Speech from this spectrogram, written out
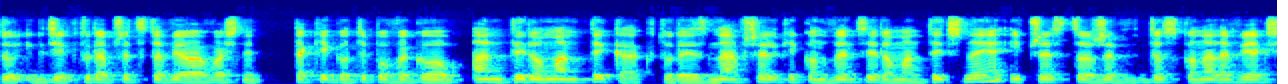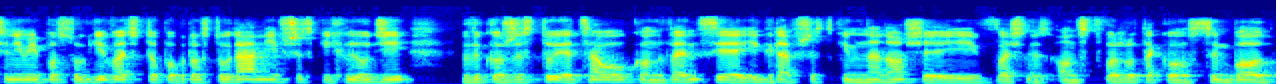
mhm. gdzie, która przedstawiała właśnie takiego typowego antyromantyka, który zna wszelkie konwencje romantyczne i przez to, że doskonale wie, jak się nimi posługiwać, to po prostu rani wszystkich ludzi, wykorzystuje całą konwencję i gra wszystkim na nosie i właśnie on stworzył taką symbol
